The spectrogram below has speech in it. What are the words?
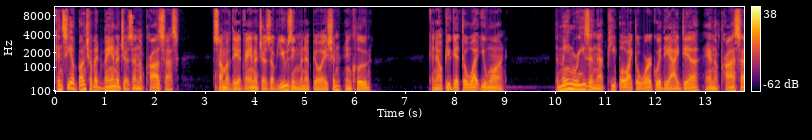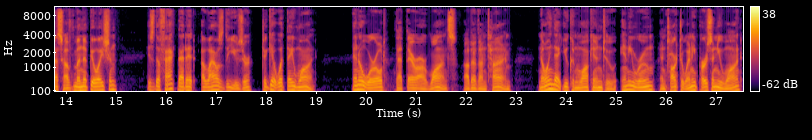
can see a bunch of advantages in the process. Some of the advantages of using manipulation include can help you get to what you want, the main reason that people like to work with the idea and the process of manipulation is the fact that it allows the user to get what they want. In a world that there are wants other than time, knowing that you can walk into any room and talk to any person you want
